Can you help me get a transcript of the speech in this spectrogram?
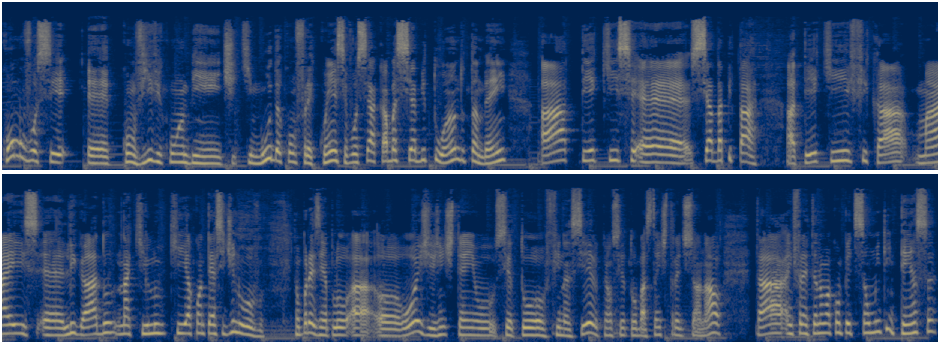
como você é, convive com um ambiente que muda com frequência, você acaba se habituando também a ter que se, é, se adaptar a ter que ficar mais é, ligado naquilo que acontece de novo. Então, por exemplo, a, a, hoje a gente tem o setor financeiro, que é um setor bastante tradicional, está enfrentando uma competição muito intensa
